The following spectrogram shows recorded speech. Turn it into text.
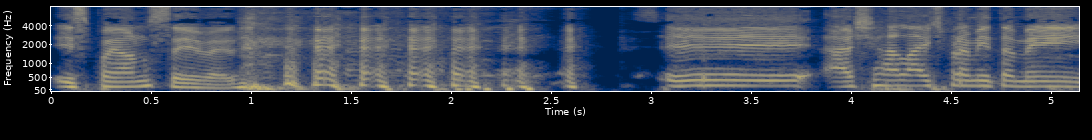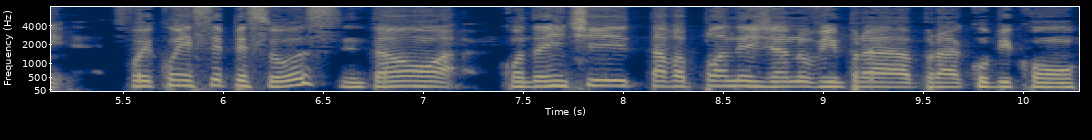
Espanhol não sei, velho. E acho highlight para mim também foi conhecer pessoas. Então, quando a gente tava planejando vir pra, pra Cubicon,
